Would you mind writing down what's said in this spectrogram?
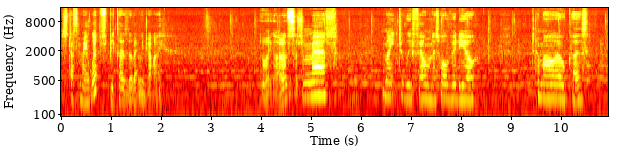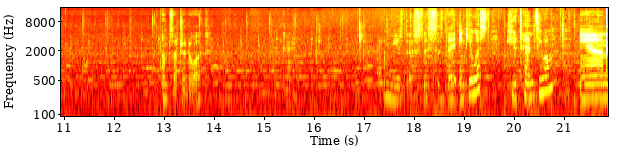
stuff my lips because they're very dry. Oh my god, it's such a mess. Might refilm this whole video tomorrow because I'm such a dork. Okay. I'm gonna use this. This is the Inkey List Q10 serum and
